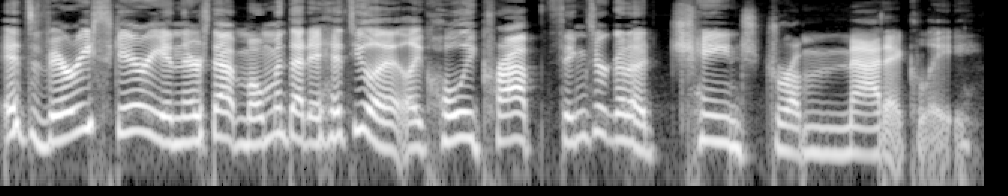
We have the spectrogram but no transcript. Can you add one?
it's very scary. And there's that moment that it hits you that like, holy crap, things are gonna change dramatically.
